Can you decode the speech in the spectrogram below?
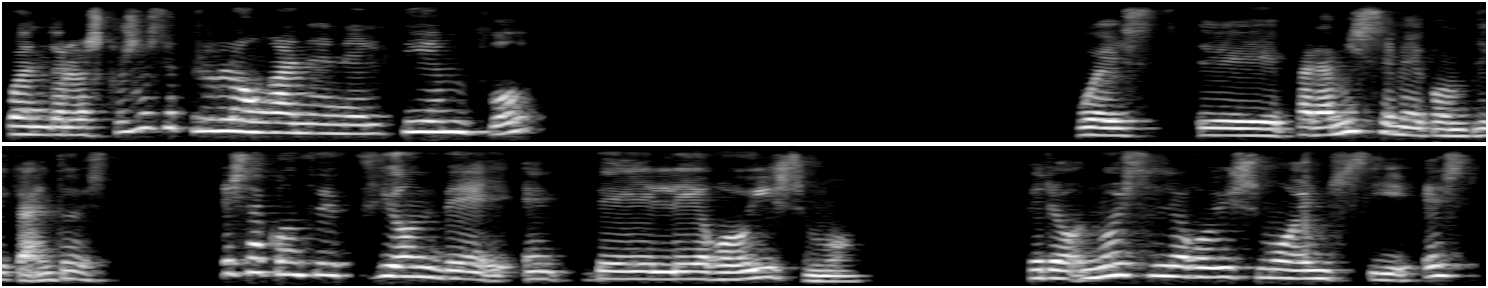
cuando las cosas se prolongan en el tiempo, pues eh, para mí se me complica. Entonces, esa concepción de, del egoísmo, pero no es el egoísmo en sí, es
